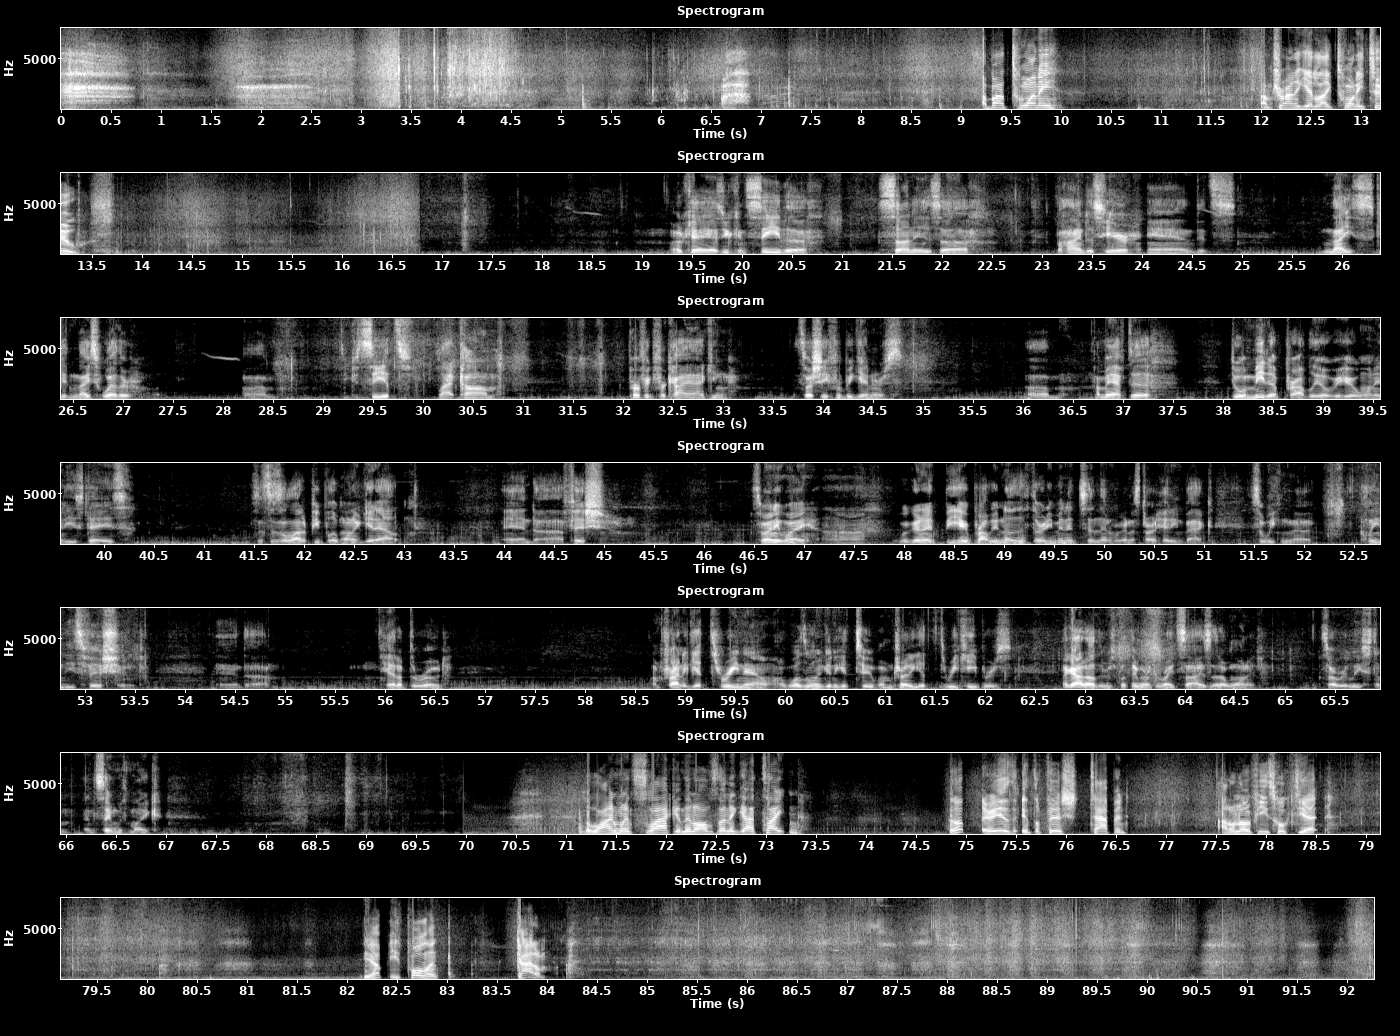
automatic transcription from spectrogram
About 20. I'm trying to get like 22. Okay, as you can see, the sun is uh, behind us here and it's nice, getting nice weather. Um, you can see it's flat calm, perfect for kayaking, especially for beginners. Um, I may have to do a meetup probably over here one of these days since there's a lot of people that want to get out and uh, fish. So anyway, uh, we're gonna be here probably another 30 minutes and then we're gonna start heading back so we can uh, clean these fish and and uh, head up the road. I'm trying to get three now. I was only gonna get two but I'm trying to get three keepers. I got others but they weren't the right size that I wanted so I released them. And same with Mike. The line went slack and then all of a sudden it got tightened. Oh there he is. It's a fish tapping I don't know if he's hooked yet. Yep, he's pulling. Got him.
